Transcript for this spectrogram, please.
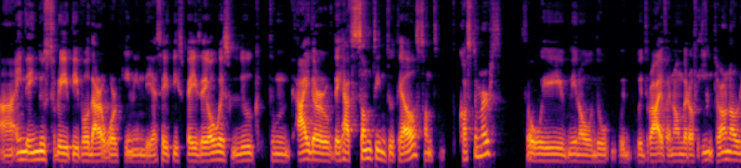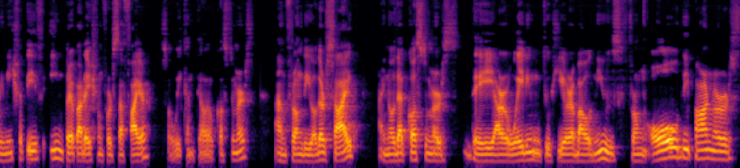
uh, in the industry, people that are working in the SAP space, they always look to either they have something to tell some customers. So we, you know, do, we, we drive a number of internal initiatives in preparation for Sapphire, so we can tell our customers. And from the other side, I know that customers they are waiting to hear about news from all the partners,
